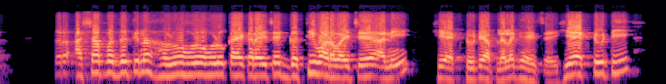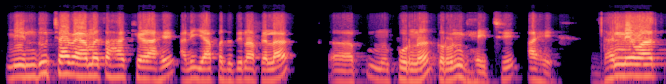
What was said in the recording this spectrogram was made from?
तर अशा पद्धतीनं हळूहळू हळू काय करायचे गती वाढवायची आहे आणि ही ऍक्टिव्हिटी आपल्याला घ्यायची आहे. ही ऍक्टिव्हिटी मेंदूच्या व्यायामाचा हा खेळ आहे आणि या पद्धतीनं आपल्याला पूर्ण करून घ्यायची आहे. धन्यवाद.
